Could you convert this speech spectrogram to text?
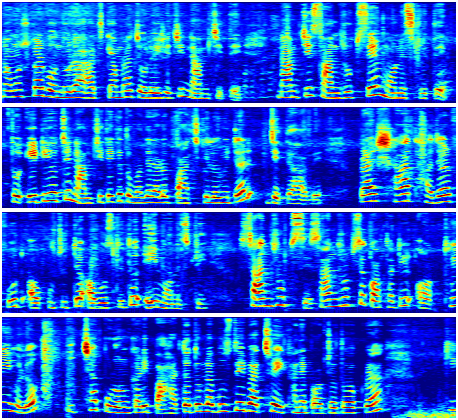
নমস্কার বন্ধুরা, আজকে আমরা চলে এসেছি নামচিতে। নামচি সানরূপসে মনেস্ট্রিতে। তো এটি হচ্ছে নামচি থেকে তোমাদের আরও পাঁচ কিলোমিটার যেতে হবে। প্রায় সাত হাজার ফুট উঁচুতে অবস্থিত এই মনেস্ট্রি। সানরূপসে সানরূপসে কথাটির অর্থই হলো ইচ্ছা পূরণকারী পাহাড়। তো তোমরা বুঝতেই পারছ এখানে পর্যটকরা কী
